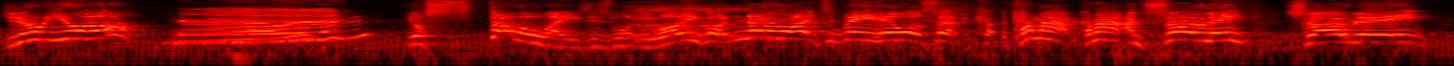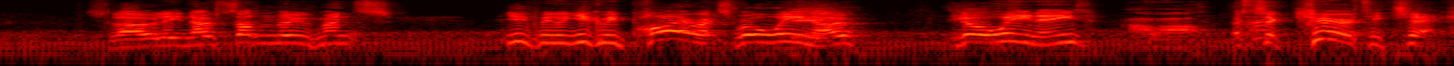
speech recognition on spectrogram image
Do you know what you are? No. You're stowaways is what you are. You've got no right to be here whatsoever. C- Come out, come out, and slowly, slowly, slowly. No sudden movements. You can be, you can be pirates for all we know. You know what we need? Oh, A security check.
